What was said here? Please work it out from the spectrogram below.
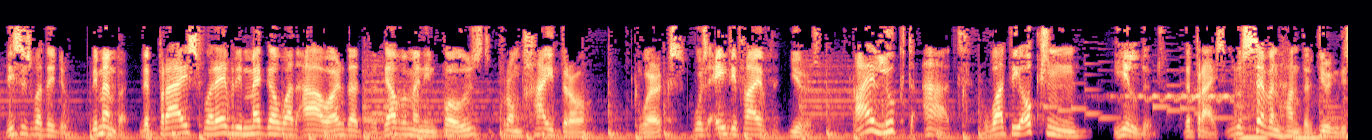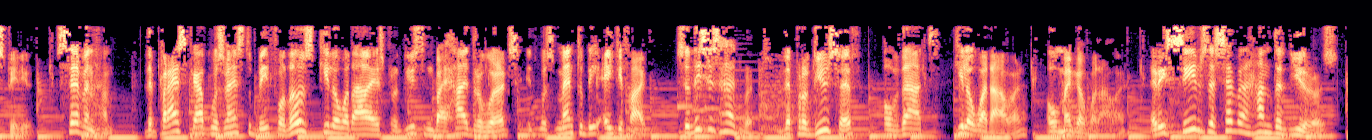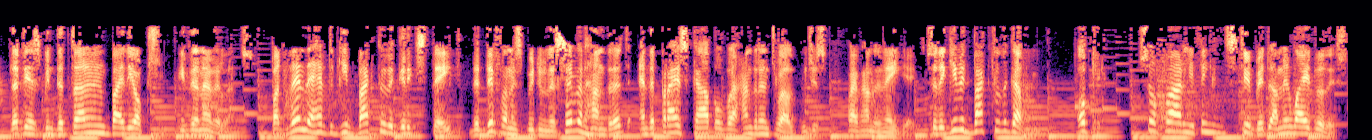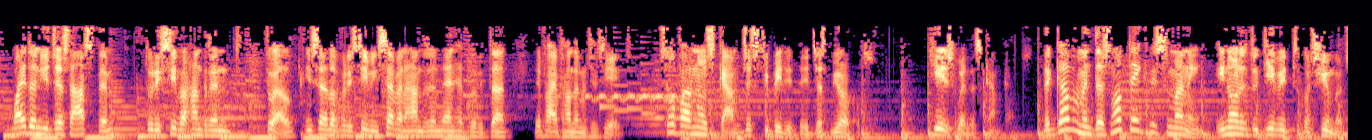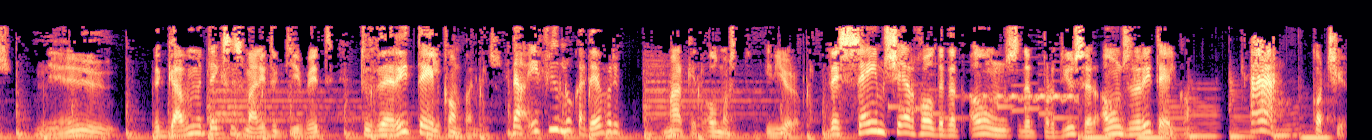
This is what they do. Remember, the price for every megawatt hour that the government imposed from hydro works was 85 euros. I looked at what the auction yielded, the price. It was 700 during this period. 700. The price cap was meant to be for those kilowatt hours produced by hydroworks, it was meant to be 85. So this is it works. The producer of that kilowatt hour or megawatt hour receives the 700 euros that has been determined by the auction in the Netherlands. But then they have to give back to the Greek state the difference between the 700 and the price cap of 112, which is 588. So they give it back to the government. Okay. So far you think it's stupid. I mean, why do this? Why don't you just ask them to receive 112 instead of receiving 700 and then have to return the 558? So far no scam, just stupidity, just bureaucracy. Here's where the scam comes. The government does not take this money in order to give it to consumers. No. The government takes this money to give it to the retail companies. Now, if you look at every market almost in Europe, the same shareholder that owns the producer owns the retail company. Ah, got you.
